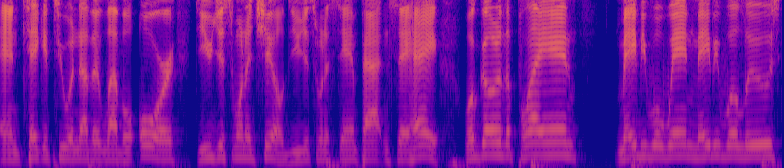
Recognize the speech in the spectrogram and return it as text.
and take it to another level or do you just want to chill? Do you just want to stand pat and say, "Hey, we'll go to the play-in, maybe we'll win, maybe we'll lose"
